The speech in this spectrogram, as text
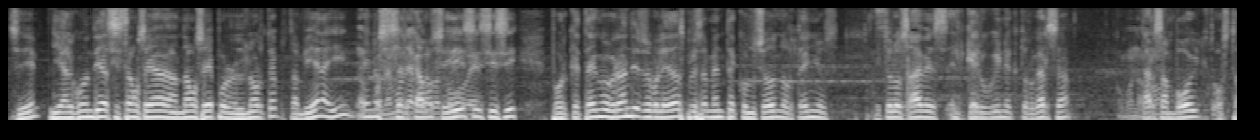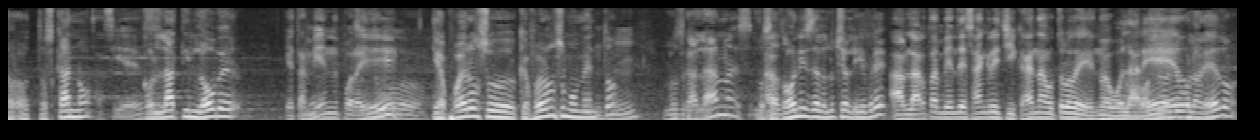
¿sí? Y algún día, si estamos allá, andamos allá por el norte, pues también ahí, ahí nos de acercamos. Sí, ¿cómo sí, sí, sí. Porque tengo grandes rivalidades precisamente con luchadores norteños. Y tú lo sabes, el querubín Héctor Garza. ¿Cómo no? Tarzan Boy, Toscano, Así es. con Latin Lover, que también por ahí sí, tuvo... que fueron su que fueron su momento, los galanes, los Ah. adonis de la lucha libre, Hablar también de sangre chicana, otro de Nuevo otro de Laredo. Nuevo Laredo.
